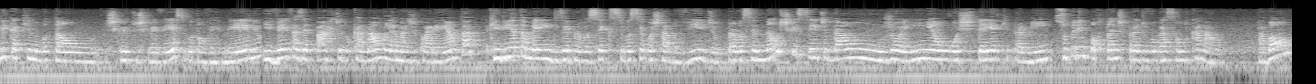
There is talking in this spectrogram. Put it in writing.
clica aqui no botão escrito inscrever-se, botão vermelho, e vem fazer parte do canal Mulher Mais de 40. Queria também dizer para você que se você gostar do vídeo, para você não esquecer de dar um joinha, um gostei aqui para mim, super importante para a divulgação do canal, tá bom?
